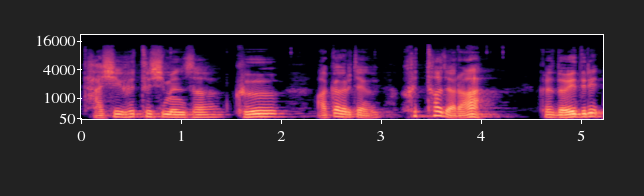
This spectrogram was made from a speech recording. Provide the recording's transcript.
다시 흩으시면서 그 아까 그랬잖아요. 흩어져라. 그래서 너희들이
